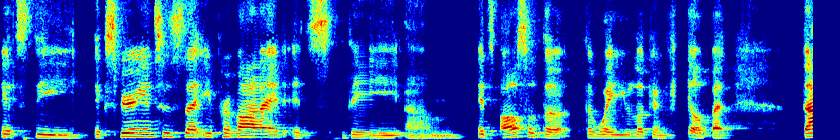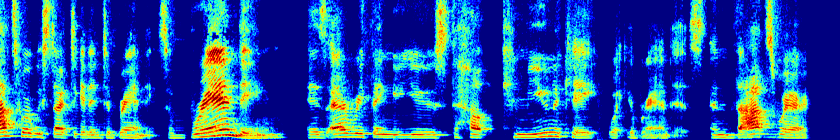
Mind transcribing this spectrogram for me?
it's the experiences that you provide. It's the um, it's also the the way you look and feel. But that's where we start to get into branding. So branding is everything you use to help communicate what your brand is, and that's where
